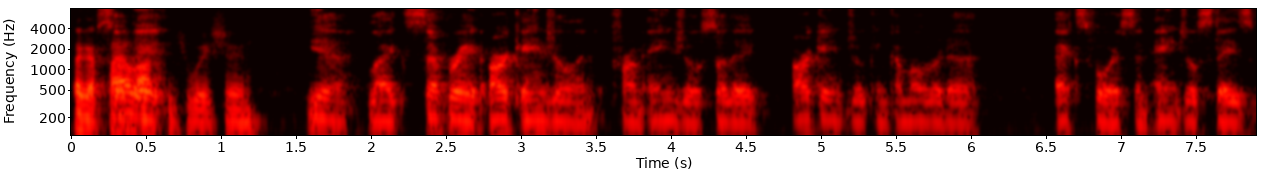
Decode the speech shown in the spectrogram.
like a so Psylocke situation. Yeah, like separate Archangel and from Angel so that Archangel can come over to X Force and Angel stays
